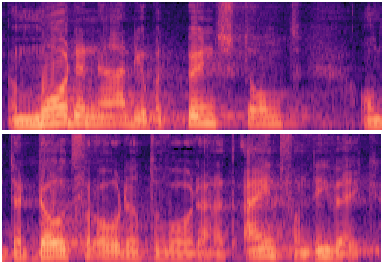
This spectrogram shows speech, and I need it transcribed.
Een moordenaar die op het punt stond om ter dood veroordeeld te worden aan het eind van die week.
